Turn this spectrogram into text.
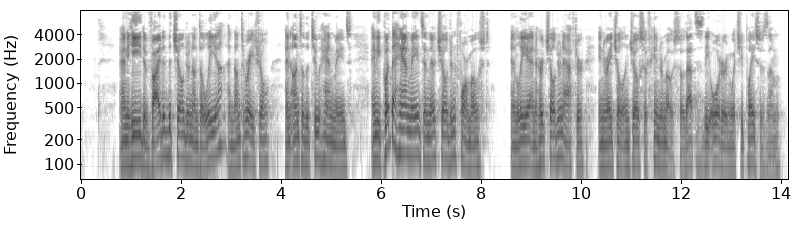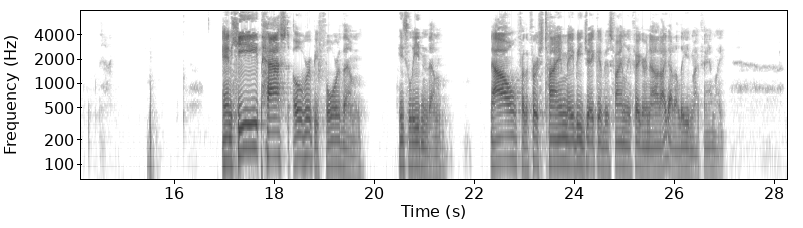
And he divided the children unto Leah and unto Rachel and unto the two handmaids. And he put the handmaids and their children foremost, and Leah and her children after, and Rachel and Joseph hindermost. So that's the order in which he places them. And he passed over before them. He's leading them. Now, for the first time, maybe Jacob is finally figuring out, I gotta lead my family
